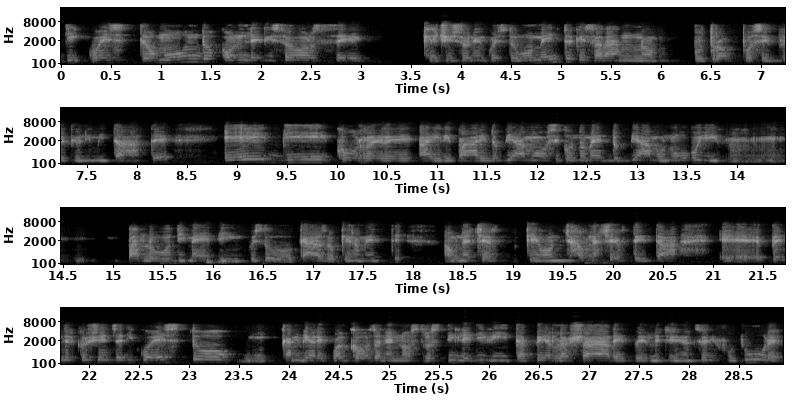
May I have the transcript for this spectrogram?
di questo mondo con le risorse che ci sono in questo momento e che saranno purtroppo sempre più limitate e di correre ai ripari. Dobbiamo, secondo me, dobbiamo noi mh, mm, parlo di me in questo caso chiaramente una cer- che ho già una certa età, eh, prendere coscienza di questo, cambiare qualcosa nel nostro stile di vita per lasciare per le generazioni future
